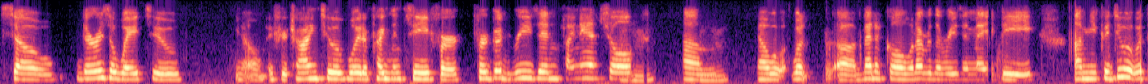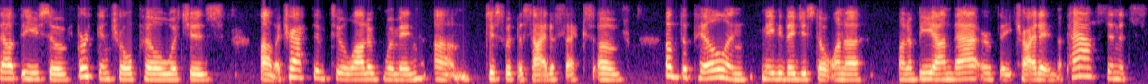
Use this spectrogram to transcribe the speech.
so there is a way to you know, if you're trying to avoid a pregnancy for for good reason, financial, Mhm. um, Mhm. you know, what, what uh, medical, whatever the reason may be, um, you could do it without the use of birth control pill, which is um, attractive to a lot of women, um, just with the side effects of of the pill, and maybe they just don't want to want to be on that, or if they tried it in the past and it's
